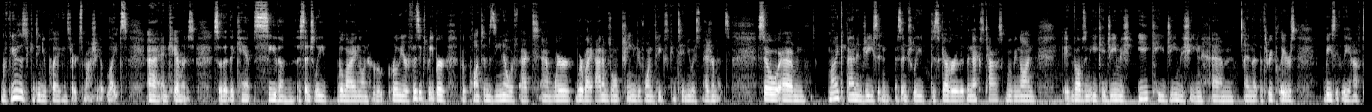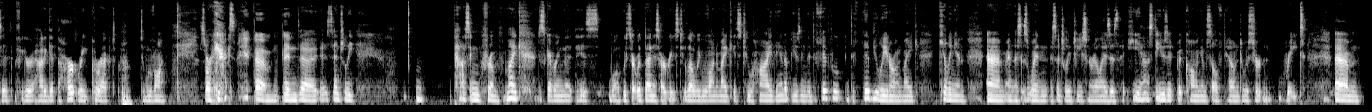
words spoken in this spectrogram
refuses to continue playing and starts smashing up lights uh, and cameras so that they can't see them, essentially relying on her earlier physics paper about quantum zeno effect, um, where whereby atoms won't change if one takes continuous measurements. So um, Mike, Ben, and Jason essentially discover that the next task moving on involves an EKG, mach- EKG machine, um, and that the three players basically have to figure out how to get the heart rate correct to move on. Sorry, guys. Um, and uh, essentially, passing from Mike, discovering that his well, we start with Ben, his heart rate's too low. We move on to Mike, it's too high. They end up using the defib- defibrillator on Mike, killing him. Um, and this is when essentially Jason realizes that he has to use it, but calming himself down to a certain rate. Um,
